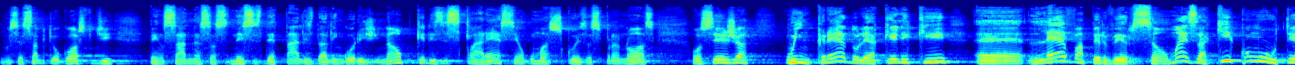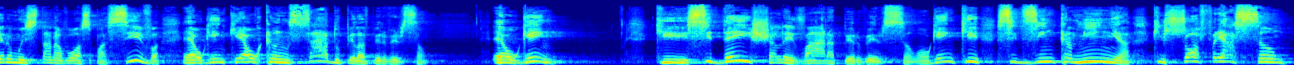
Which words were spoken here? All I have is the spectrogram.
Você sabe que eu gosto de pensar nessas, nesses detalhes da língua original, porque eles esclarecem algumas coisas para nós. Ou seja, o incrédulo é aquele que é, leva à perversão, mas aqui, como o termo está na voz passiva, é alguém que é alcançado pela perversão, é alguém que se deixa levar à perversão, alguém que se desencaminha, que sofre ação.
